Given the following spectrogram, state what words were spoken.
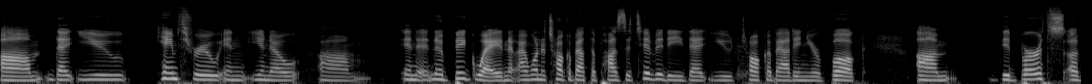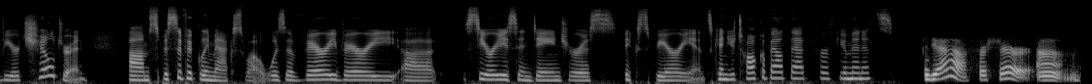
um, that you came through in, you know, um, in in a big way, and I want to talk about the positivity that you talk about in your book. Um, the births of your children, um, specifically Maxwell, was a very very uh, serious and dangerous experience. Can you talk about that for a few minutes? Yeah, for sure. Um,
